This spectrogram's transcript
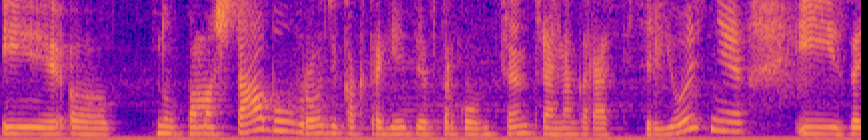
И э, ну, по масштабу вроде как трагедия в торговом центре, она гораздо серьезнее. И за,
